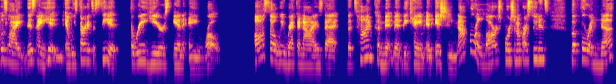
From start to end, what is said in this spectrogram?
was like, this ain't hitting. And we started to see it three years in a row. Also, we recognize that the time commitment became an issue, not for a large portion of our students, but for enough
